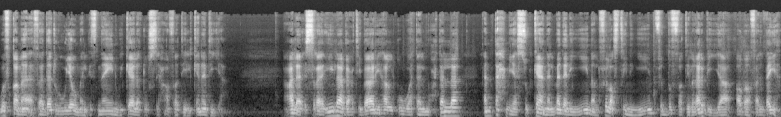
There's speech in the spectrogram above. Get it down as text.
وفق ما أفادته يوم الاثنين وكالة الصحافة الكندية. على إسرائيل باعتبارها القوة المحتلة أن تحمي السكان المدنيين الفلسطينيين في الضفة الغربية أضاف البيان.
